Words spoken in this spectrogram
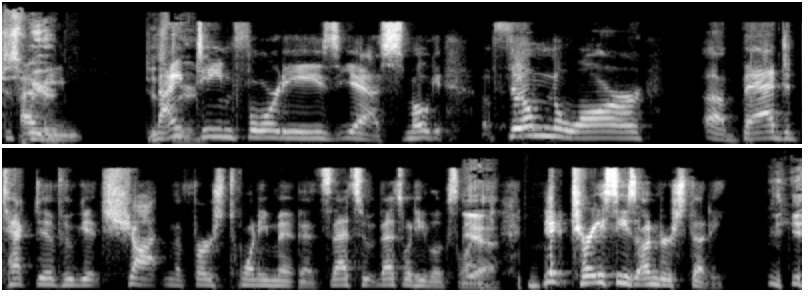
Just weird. I mean, Just 1940s, weird. yeah, smoking film noir a bad detective who gets shot in the first 20 minutes. That's who that's what he looks like. Yeah. Dick Tracy's understudy. Yeah,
